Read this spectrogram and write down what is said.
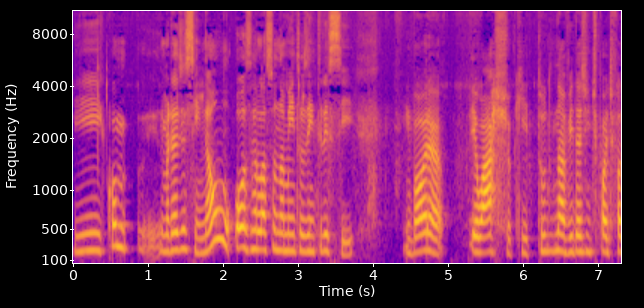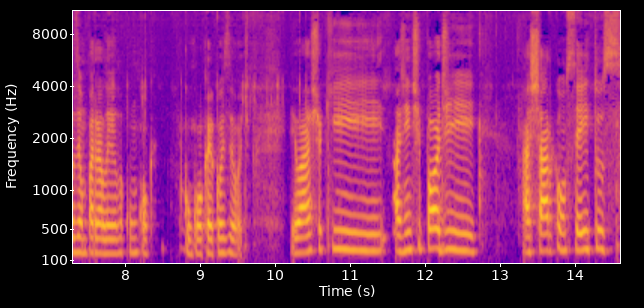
e como, na verdade assim, não os relacionamentos entre si, embora eu acho que tudo na vida a gente pode fazer um paralelo com qualquer, com qualquer coisa é ótimo. Eu acho que a gente pode achar conceitos,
